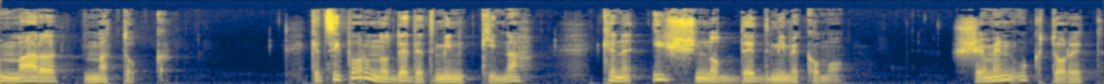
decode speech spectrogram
מר מתוק. כציפור נודדת מן קינה, כן איש נודד ממקומו. שמן וקטורת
